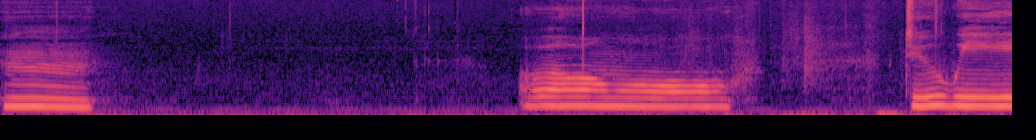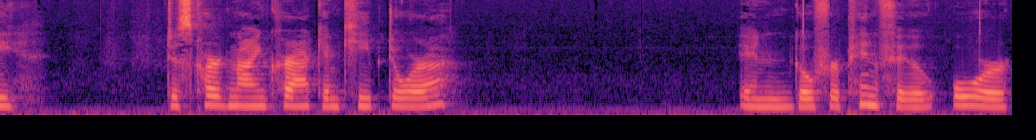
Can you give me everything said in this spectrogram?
Hmm. Oh. Do we discard nine crack and keep Dora and go for Pinfu, or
